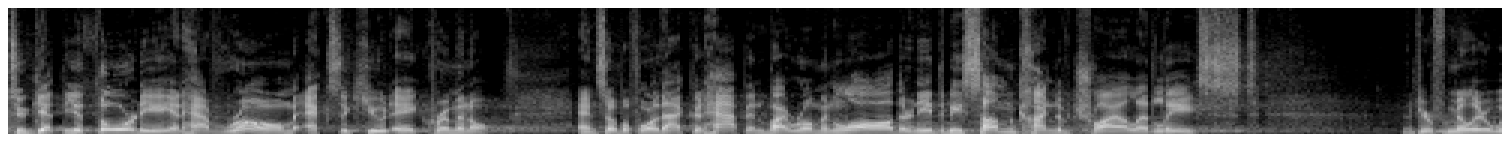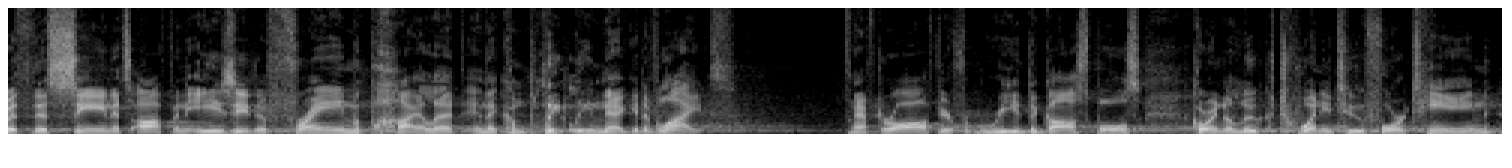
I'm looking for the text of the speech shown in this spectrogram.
to get the authority and have Rome execute a criminal. And so, before that could happen by Roman law, there needed to be some kind of trial at least. If you're familiar with this scene, it's often easy to frame Pilate in a completely negative light. After all, if you read the Gospels, according to Luke 22 14,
